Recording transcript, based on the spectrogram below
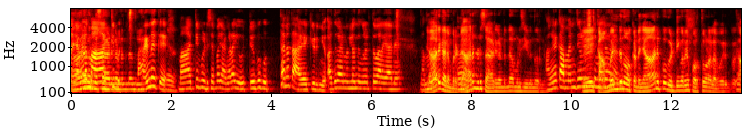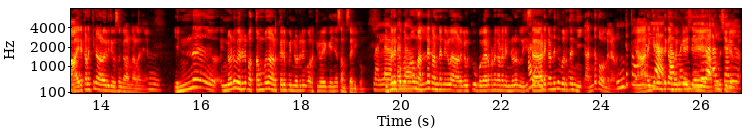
ഞങ്ങൾ മാറ്റി? പറയുന്നേക്ക് മാറ്റി പിടിച്ചപ്പോ ഞങ്ങളുടെ യൂട്യൂബ് കുത്തനെ താഴേക്ക് ഇടിഞ്ഞു. അത് വേണമല്ലോ നിങ്ങളടുത്ത് പറയാന്. ഞാനൊരു കാര്യം പറയട്ടെ. സാഡ് കണ്ടന്റ് നമ്മൾ ചെയ്യണമെന്ന് പറഞ്ഞു. കമന്റ് നോക്കണ്ട. ഞാനിപ്പോ വെഡിങ് പറഞ്ഞ് പുറത്തു പോകണല്ലോ ആയിരക്കണക്കിന് ആളൊരു ഒരു ദിവസം കാണുന്ന ഞാൻ. ഇന്ന് എന്നോട് വരുന്ന പത്തൊമ്പത് ആൾക്കാർ ഇപ്പൊ എന്നോട് വർക്കിന് പോയി കഴിഞ്ഞാൽ സംസാരിക്കും. ഇവരൊക്കെ പറഞ്ഞാൽ നല്ല കണ്ടന്റുകൾ ആളുകൾക്ക് ഉപകാരപ്പെടുന്ന കണ്ടന്റ് എന്നോട് ഈ സാഡ് കണ്ടന്റ് വെറുതെ നീ എന്റെ തോന്നലാണ്. ആരെങ്കിലും രണ്ട് കമന്റ് അതൊന്നും ശരിയല്ല.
